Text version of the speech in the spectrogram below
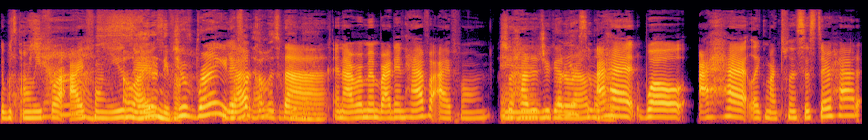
it was only for iPhone users? Oh, I didn't even. you're right. Yeah, I that forgot was that. back. And I remember I didn't have an iPhone. So how did you get Oh, yeah, around so? I had well, I had like my twin sister had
